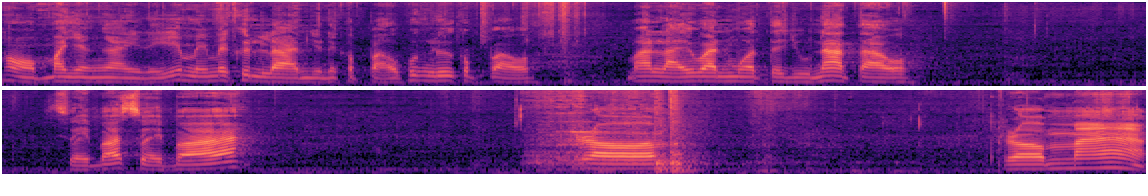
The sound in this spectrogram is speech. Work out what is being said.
หอบมายังไงเนี่ยไม่ไม่ขึ้นลานอยู่ในกระเป๋าเพิ่งลื้อกระเป๋า มาหลายวันมัวแต่อยู่หน้าเตา สวยบอสวยบอพร้อม พร้อมมาก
